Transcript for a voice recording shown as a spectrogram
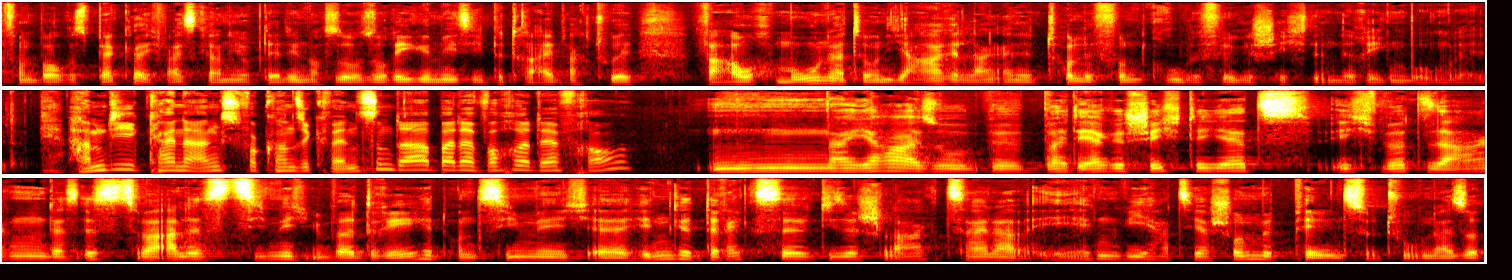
von Boris Becker, ich weiß gar nicht, ob der den noch so, so regelmäßig betreibt aktuell, war auch Monate und Jahre lang eine tolle Fundgrube für Geschichte in der Regenbogenwelt. Haben die keine Angst vor Konsequenzen da bei der Woche der Frau? Naja, also bei der Geschichte jetzt, ich würde sagen, das ist zwar alles ziemlich überdreht und ziemlich äh, hingedrechselt, diese Schlagzeile, aber irgendwie hat es ja schon mit Pillen zu tun. Also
